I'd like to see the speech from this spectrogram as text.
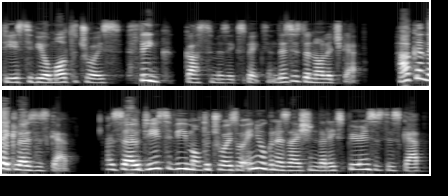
DSTV or MultiChoice think customers expect. And this is the knowledge gap. How can they close this gap? So, DSTV, MultiChoice, or any organization that experiences this gap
